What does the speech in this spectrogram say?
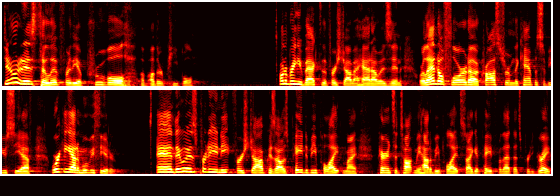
Do you know what it is to live for the approval of other people? I want to bring you back to the first job I had. I was in Orlando, Florida, across from the campus of UCF, working at a movie theater. And it was pretty neat first job because I was paid to be polite. My parents had taught me how to be polite, so I get paid for that. That's pretty great.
